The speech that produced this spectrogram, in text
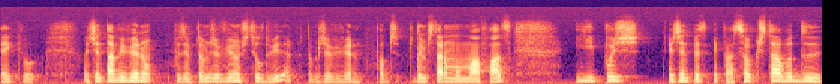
é aquilo. A gente está a viver, um, por exemplo, estamos a viver um estilo de vida, estamos a viver, pode, podemos estar numa má fase e depois a gente pensa, epá, só gostava de,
